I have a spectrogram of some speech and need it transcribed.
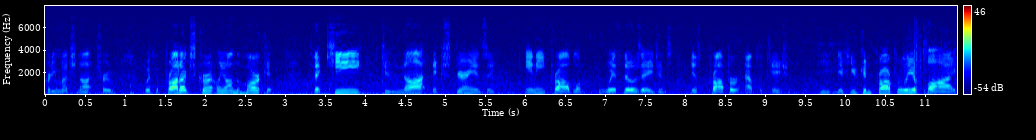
pretty much not true. With the products currently on the market, the key to not experiencing any problem with those agents is proper application. Mhm. If you can properly apply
